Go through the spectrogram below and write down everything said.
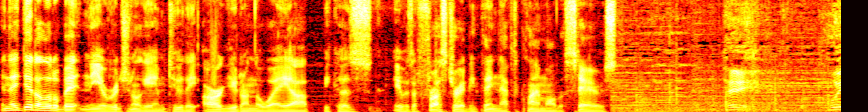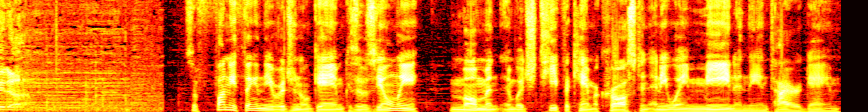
And they did a little bit in the original game too. They argued on the way up because it was a frustrating thing to have to climb all the stairs. Hey, wait up. It's a funny thing in the original game because it was the only moment in which Tifa came across in any way mean in the entire game.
